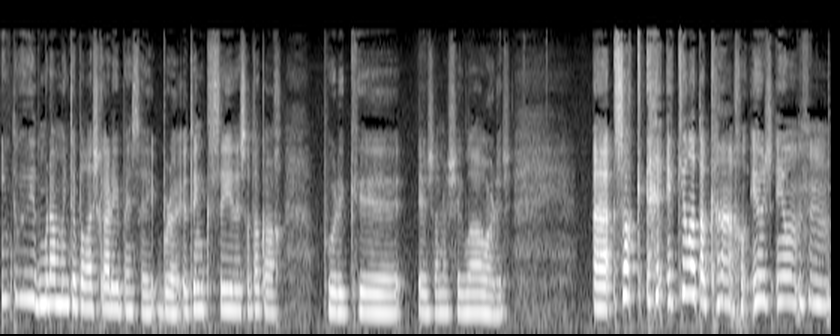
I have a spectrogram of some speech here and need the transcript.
então eu ia demorar muito tempo a lá chegar e eu pensei, bro, eu tenho que sair deste autocarro porque eu já não chego lá a horas. Uh, só que aquele autocarro, eu, eu, hum,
